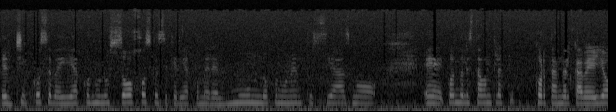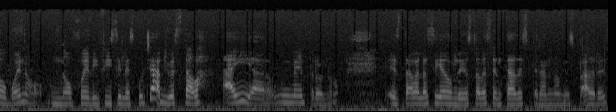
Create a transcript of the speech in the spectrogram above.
El chico se veía con unos ojos que se quería comer el mundo, con un entusiasmo. Eh, cuando le estaban cortando el cabello, bueno, no fue difícil escuchar, yo estaba ahí a un metro, ¿no? Estaba la silla donde yo estaba sentada esperando a mis padres.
